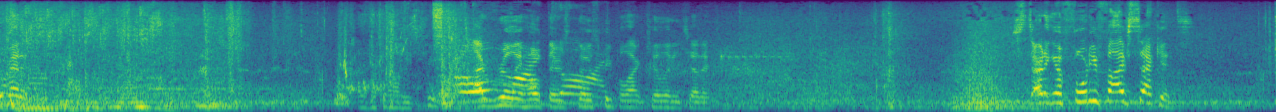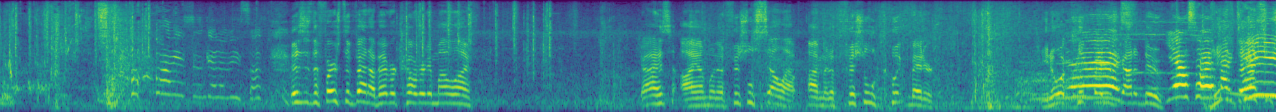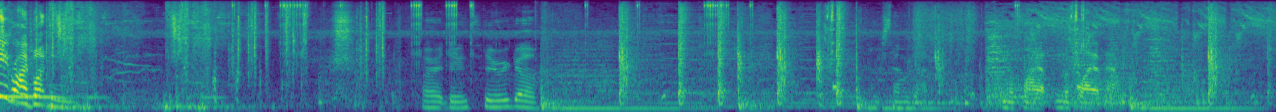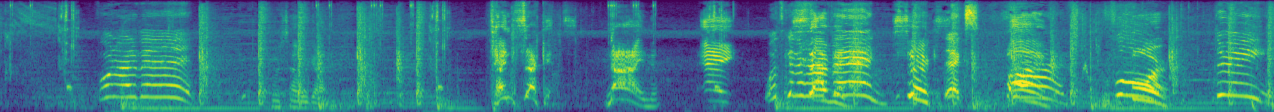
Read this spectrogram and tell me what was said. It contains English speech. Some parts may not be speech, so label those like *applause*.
Oh, look at all these people. Oh I really hope there's those people aren't killing each other. Starting in 45 seconds. *laughs* this is gonna be so. This is the first event I've ever covered in my life. Guys, I am an official sellout. I'm an official clickbaiter. You know what clickbaiters Yes! gotta do? Yes, I Hit that team. subscribe button. All right, dudes, here we go. How much time we got? I'm gonna fly up. I'm gonna fly up now. Fortnite event. How much time we got? Ten seconds. Nine. Eight. What's gonna Seven. happen? Six. Six, Five, five, four, four. three,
